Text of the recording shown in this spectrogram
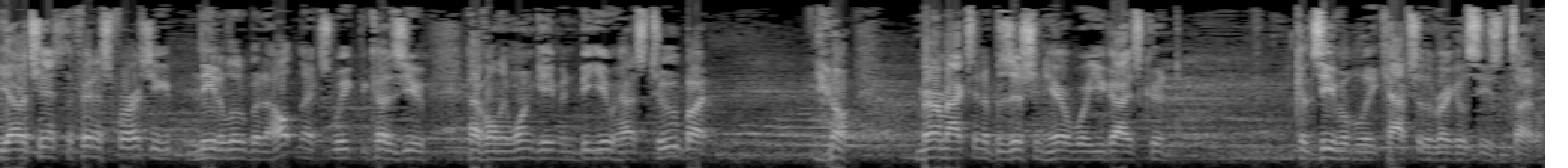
You have a chance to finish first. You need a little bit of help next week because you have only one game and BU has two, but you know Merrimack's in a position here where you guys could conceivably capture the regular season title.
